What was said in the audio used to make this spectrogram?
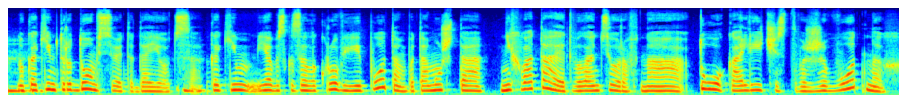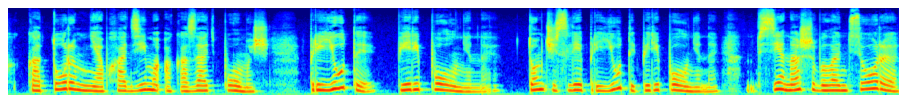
Но каким трудом все это дается? Каким, я бы сказала, кровью и потом, потому что не хватает волонтеров на то количество животных, которым необходимо оказать помощь. Приюты переполнены том числе приюты переполнены. Все наши волонтеры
